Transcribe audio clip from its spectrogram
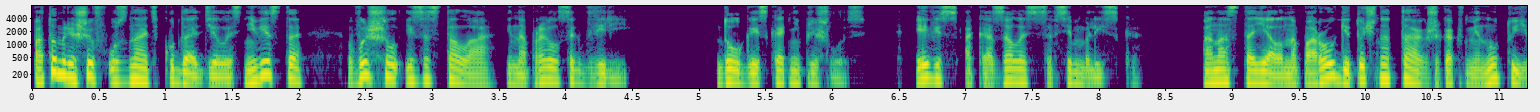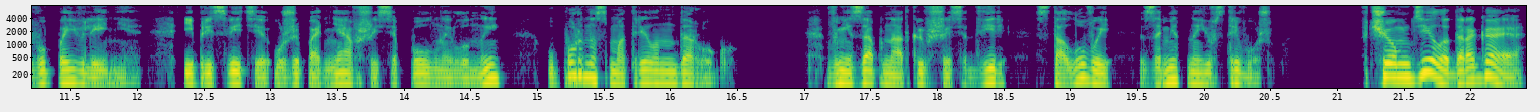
Потом, решив узнать, куда делась невеста, вышел из-за стола и направился к двери. Долго искать не пришлось. Эвис оказалась совсем близко. Она стояла на пороге точно так же, как в минуту его появления, и при свете уже поднявшейся полной луны упорно смотрела на дорогу. Внезапно открывшаяся дверь столовой заметно ее встревожила. «В чем дело, дорогая?»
